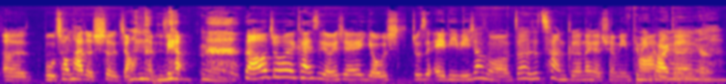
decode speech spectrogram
呃补充他的社交能量，嗯，然后就会开始有一些游戏，就是 A P P，像什么真的是唱歌那个全民 Party，嗯，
